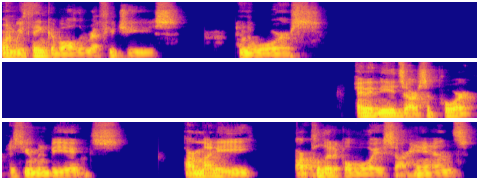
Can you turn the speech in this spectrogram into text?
when we think of all the refugees and the wars. And it needs our support as human beings, our money, our political voice, our hands,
